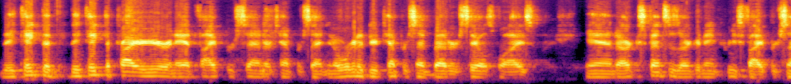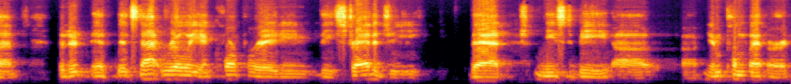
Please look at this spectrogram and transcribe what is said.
They take the they take the prior year and add five percent or ten percent. You know, we're going to do ten percent better sales wise, and our expenses are going to increase five percent. But it, it, it's not really incorporating the strategy that needs to be uh, uh, implement or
